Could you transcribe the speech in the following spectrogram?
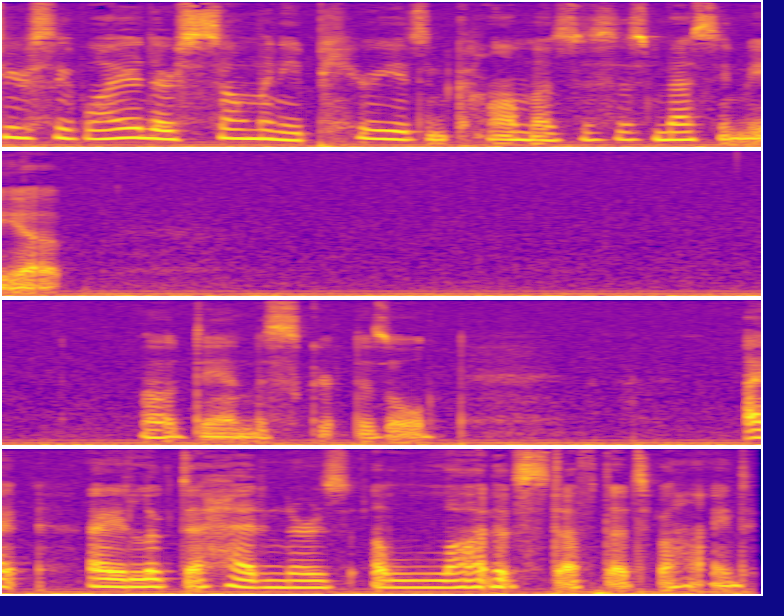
Seriously, why are there so many periods and commas? This is messing me up. Oh damn, this script is old. I I looked ahead and there's a lot of stuff that's behind.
